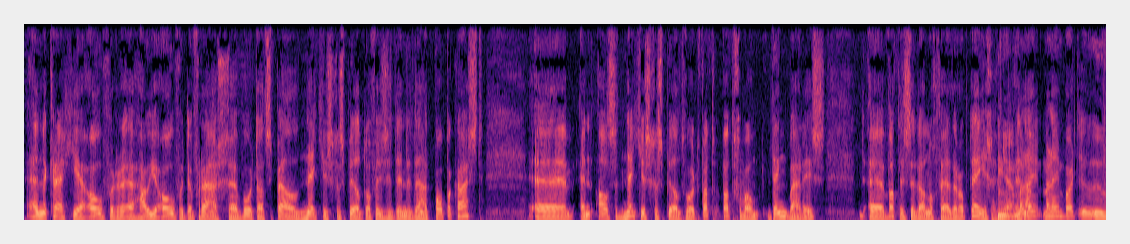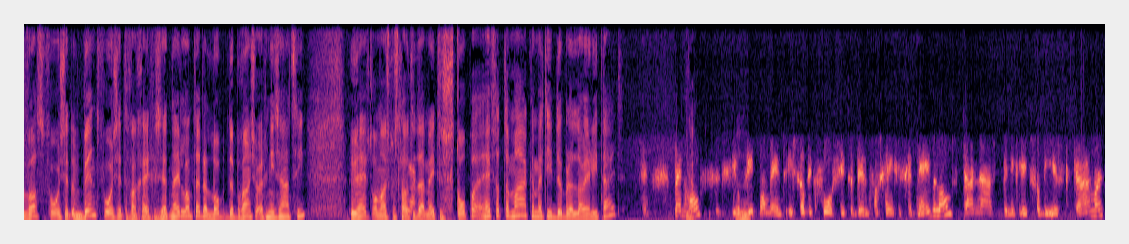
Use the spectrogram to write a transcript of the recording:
En dan krijg je over, uh, hou je over de vraag... Uh, wordt dat spel netjes gespeeld of is het inderdaad poppenkast? Uh, en als het netjes gespeeld wordt, wat, wat gewoon denkbaar is... wat is er dan nog verder op tegen? Ja, Marleen, nou, Marleen Bart, u, u, was voorzitter, u bent voorzitter van GGZ Nederland... Hè, de, de brancheorganisatie. U heeft onlangs besloten ja. daarmee te stoppen. Heeft dat te maken met die dubbele loyaliteit? Mijn hoofdfunctie op dit moment is dat ik voorzitter ben van GGZ Nederland. Daarnaast ben ik lid van de Eerste Kamer...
